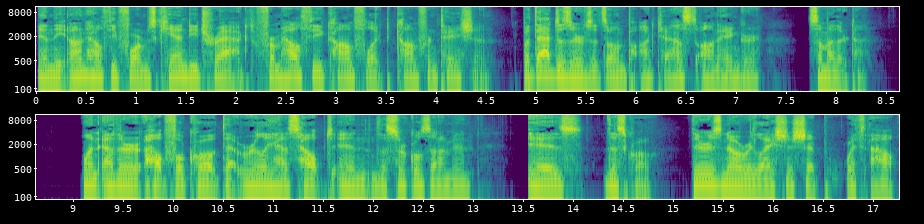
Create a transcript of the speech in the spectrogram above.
and the unhealthy forms can detract from healthy conflict confrontation. But that deserves its own podcast on anger some other time. One other helpful quote that really has helped in the circles that I'm in is this quote There is no relationship without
